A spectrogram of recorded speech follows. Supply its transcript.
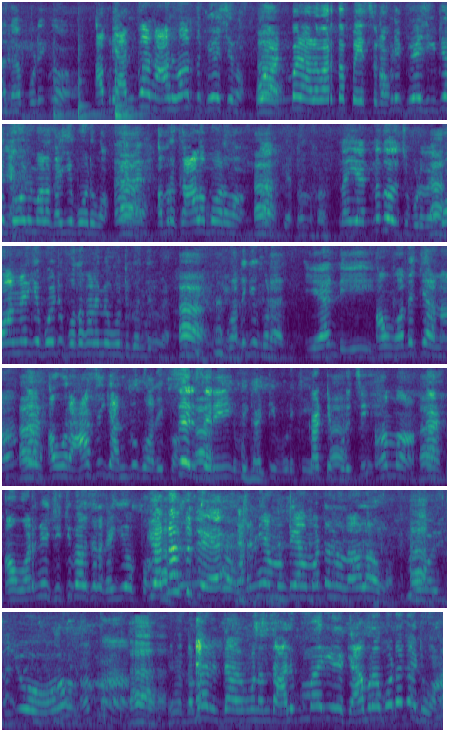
அதான் பிடிக்கும். அப்படி அன்பா நாலு வார்த்தை பேசணும். அன்பா நாலு வார்த்தை பேசணும். அப்படி பேசிக்கிட்டே தோல் மேல கைய போடுவான் அப்புறம் காலை போடுவான் நான் எட்டனதை போடுவேன். போனடிக்க போயிட்டு புதன்கிழமை வீட்டுக்கு வந்துருவேன். உதைக்க கூடாது ஏண்டி அவன் உதைச்சானா? அவன் ஒரு ஆசைக்கு அன்புக்கு உதைப்பான். சரி கட்டி பிடிச்சி. கட்டி பிடிச்சி. ஆமா. அவன் உடனே சுத்தி பாக்ஸ்ல கைய வைப்பான். என்னத்துக்கு? உடனே முட்டையா மட்டும் நான் நாளாகும் ஐயோ. ஆமா. இந்த மாதிரி இருந்தா அவங்க அந்த அலுப்பு மாதிரி கேமரா போட்டா காட்டுவான்.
